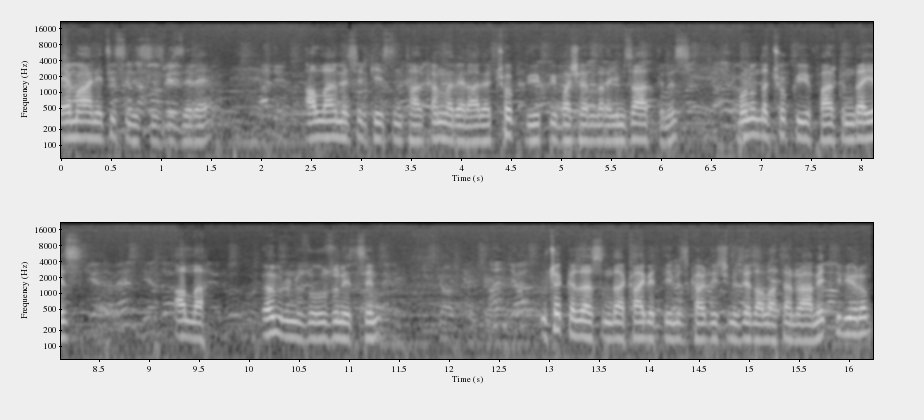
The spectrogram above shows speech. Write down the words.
emanetisiniz siz bizlere. Allah'ın esirgesin Tarkan'la beraber çok büyük bir başarılara imza attınız. Bunun da çok büyük farkındayız. Allah ömrünüzü uzun etsin. Uçak kazasında kaybettiğimiz kardeşimize de Allah'tan rahmet diliyorum.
